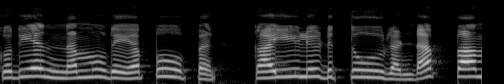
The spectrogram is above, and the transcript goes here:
കൊതിയെന്ന മുതയപ്പൂപ്പൻ കയ്യിലെടുത്തു രണ്ടപ്പം.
